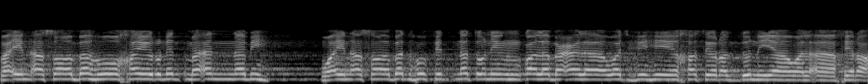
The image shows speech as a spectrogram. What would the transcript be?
فإن أصابه خير اطمأن به وإن أصابته فتنة انقلب على وجهه خسر الدنيا والآخرة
